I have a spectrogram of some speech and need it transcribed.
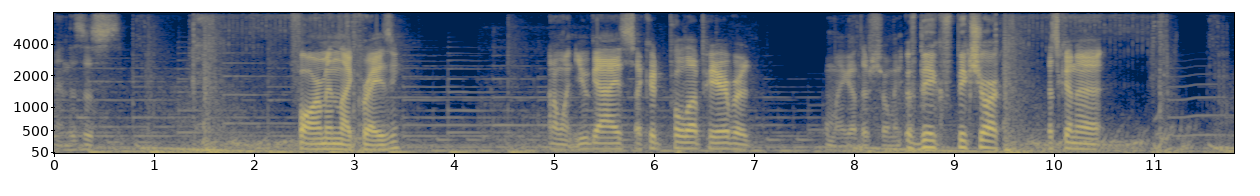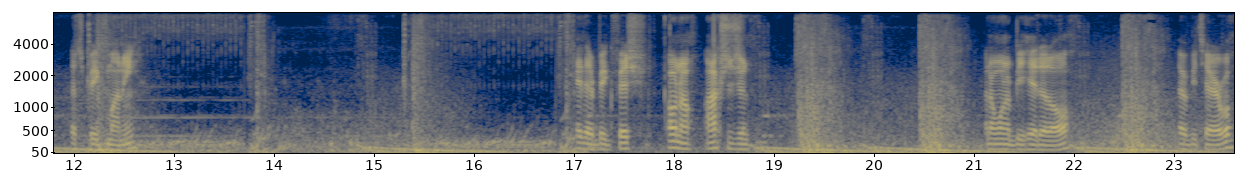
Man, this is farming like crazy. I don't want you guys. I could pull up here, but oh my god, there's so many. Oh, big, big shark. That's gonna. That's big money. Hey there, big fish. Oh no, oxygen. I don't want to be hit at all. That would be terrible.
